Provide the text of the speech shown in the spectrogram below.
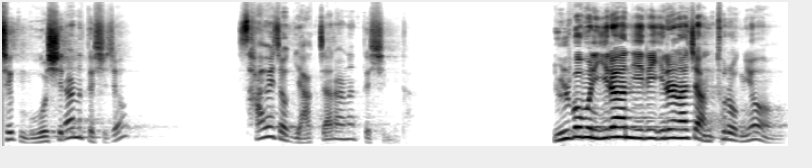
즉 무엇이라는 뜻이죠? 사회적 약자라는 뜻입니다. 율법은 이러한 일이 일어나지 않도록요.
